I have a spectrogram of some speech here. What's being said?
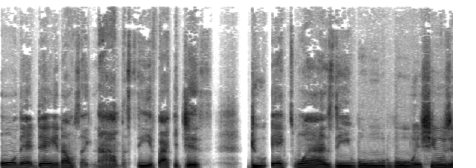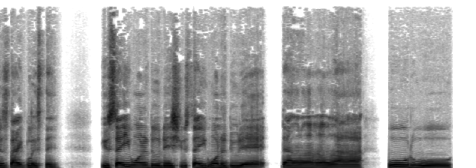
on that day, and I was like, "Nah, I'm gonna see if I could just do X, Y, and Z, woo, woo." And she was just like, "Listen, you say you want to do this, you say you want to do that, da, woo, woo.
